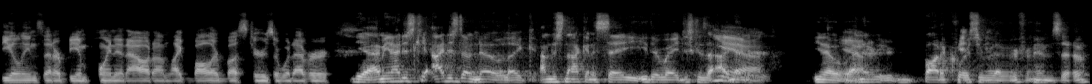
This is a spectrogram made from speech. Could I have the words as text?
dealings that are being pointed out on like baller busters or whatever. Yeah, I mean, I just I just don't know. Like, I'm just not going to say either way, just because yeah. I never, you know, yeah. I never bought a course or whatever from him. So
